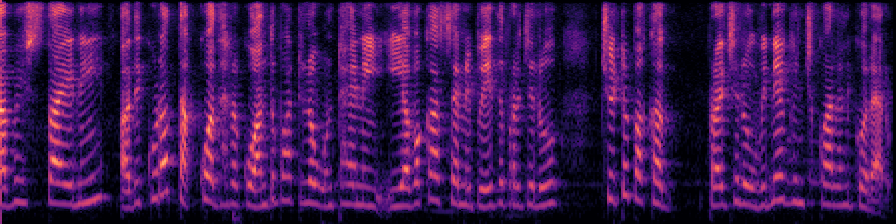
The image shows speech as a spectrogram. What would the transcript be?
లభిస్తాయని అది కూడా తక్కువ ధరకు అందుబాటులో ఉంటాయని ఈ అవకాశాన్ని పేద ప్రజలు చుట్టుపక్కల ప్రజలు వినియోగించుకోవాలని కోరారు.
